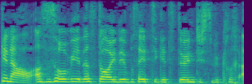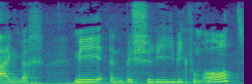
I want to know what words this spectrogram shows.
Genau, also so wie das da in der Übersetzung jetzt tönt, ist es wirklich eigentlich mehr eine Beschreibung vom Ort,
